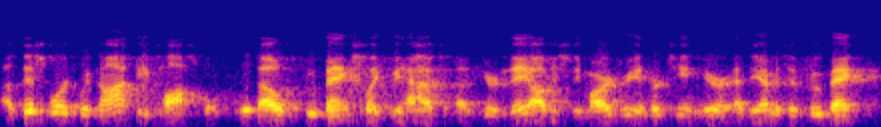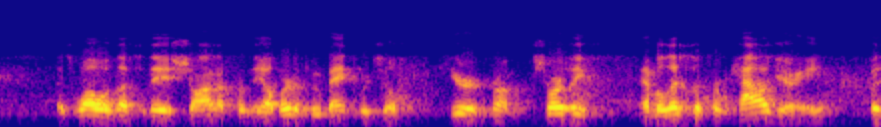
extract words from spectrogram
Uh, this work would not be possible without food banks like we have uh, here today. Obviously, Marjorie and her team here at the Edmonton Food Bank as well with us today is Shauna from the Alberta Food Bank, which you'll hear from shortly, and Melissa from Calgary. But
